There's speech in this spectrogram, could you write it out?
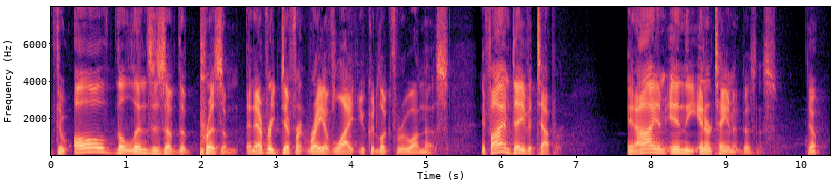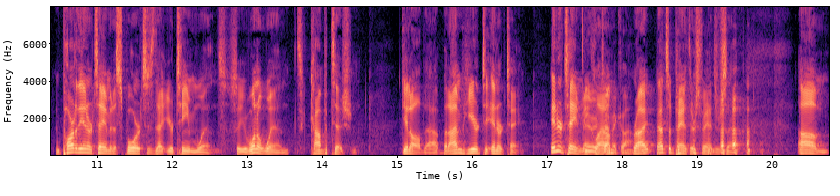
through all the lenses of the prism and every different ray of light you could look through on this. If I am David Tepper, and I am in the entertainment business. Yep. And part of the entertainment of sports is that your team wins. So you want to win. It's a competition. Get all that. But I'm here to entertain. Entertain me, entertain clown, me clown. Right? That's what Panthers fans are saying. Um,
